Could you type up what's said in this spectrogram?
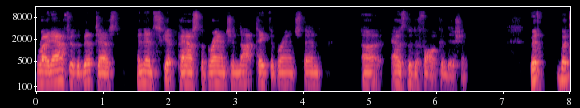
right after the bit test and then skip past the branch and not take the branch then uh, as the default condition. But, but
